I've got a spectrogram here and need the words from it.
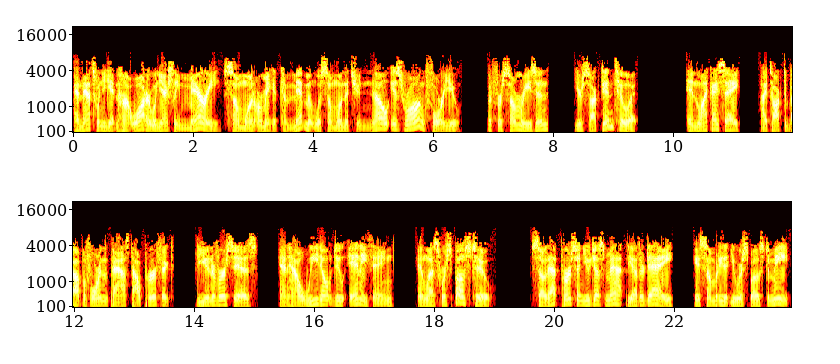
And that's when you get in hot water, when you actually marry someone or make a commitment with someone that you know is wrong for you. But for some reason, you're sucked into it. And like I say, I talked about before in the past how perfect the universe is and how we don't do anything unless we're supposed to. So that person you just met the other day is somebody that you were supposed to meet.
